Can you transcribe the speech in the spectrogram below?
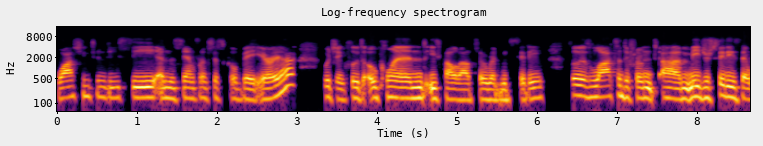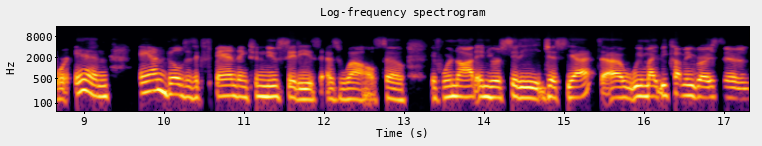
Washington, D.C., and the San Francisco Bay Area, which includes Oakland, East Palo Alto, Redwood City. So there's lots of different um, major cities that we're in, and Build is expanding to new cities as well. So if we're not in your city just yet, uh, we might be coming very soon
